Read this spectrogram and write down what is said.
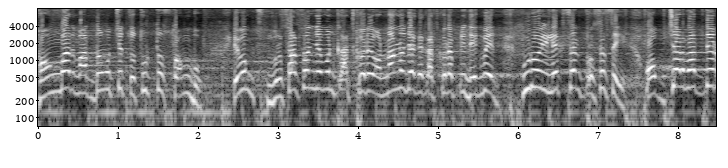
সংবাদ মাধ্যম হচ্ছে চতুর্থ স্তম্ভ। এবং প্রশাসন যেমন কাজ করে, অন্যান্য জায়গায় কাজ করে, আপনি দেখবেন পুরো ইলেকশন প্রসেসে অবজারভারদের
